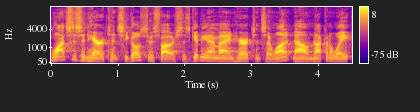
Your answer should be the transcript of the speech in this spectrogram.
wants his inheritance. He goes to his father, says, "Give me my inheritance. I want it now. I'm not going to wait."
